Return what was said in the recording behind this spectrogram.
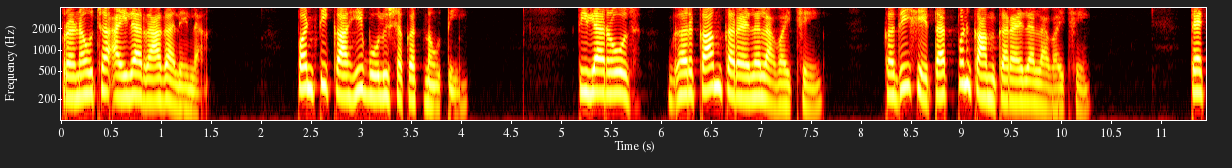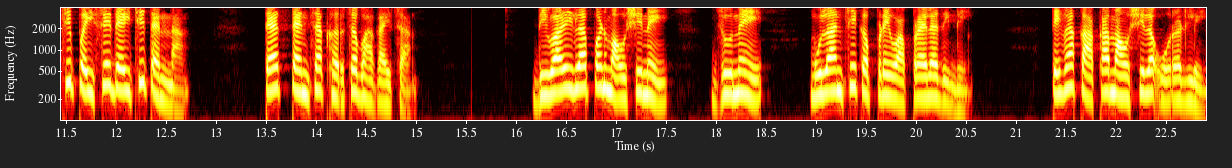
प्रणवच्या आईला राग आलेला पण ती काही बोलू शकत नव्हती. तिला रोज घरकाम करायला लावायचे कधी शेतात पण काम करायला लावायचे. त्याचे पैसे द्यायची त्यांना त्यात त्यांचा खर्च भागायचा. दिवाळीला पण मावशीने जुने मुलांचे कपडे वापरायला दिले. तेव्हा काका मावशीला ओरडले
